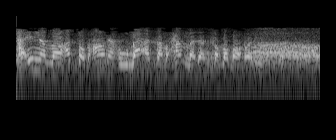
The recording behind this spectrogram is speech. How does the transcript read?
فإن الله سبحانه بعث محمدا صلی الله وسلم.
